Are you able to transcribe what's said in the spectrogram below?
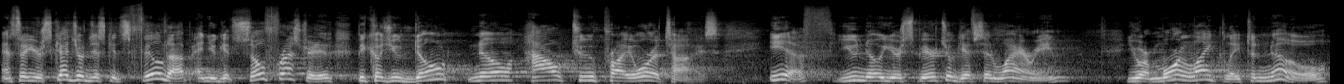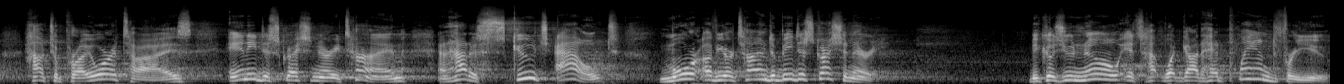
And so your schedule just gets filled up and you get so frustrated because you don't know how to prioritize. If you know your spiritual gifts and wiring, you are more likely to know how to prioritize any discretionary time and how to scooch out more of your time to be discretionary because you know it's what God had planned for you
